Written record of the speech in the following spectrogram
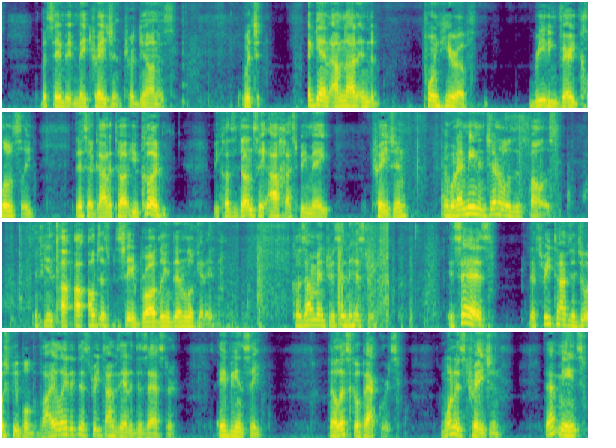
but say b'mei Trajan, Trajanus which again, I'm not in the point here of reading very closely. This I gotta tell you, could, because it doesn't say achas be made Trajan. And what I mean in general is as follows. If you, I, I'll just say it broadly and then look at it, because I'm interested in history. It says that three times the Jewish people violated this, three times they had a disaster. A, B, and C. Now let's go backwards. One is Trajan. That means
